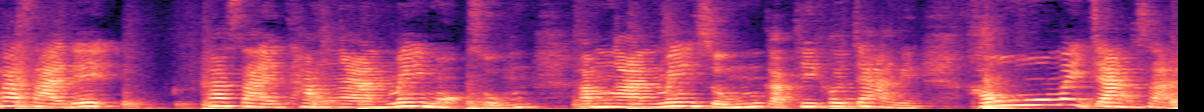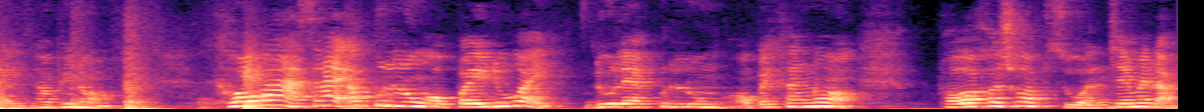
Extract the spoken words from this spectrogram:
ถ้าทรายได้ถ้าทรายทำงานไม่เหมาะสมทำงานไม่สมกับที่เขาจ้างนี่เขาไม่จ้างทรายเนาะพี่น้องเพราะว่าทรายเอาคุณลุงออกไปด้วย ดูแลคุณลุงออกไปข้างนอก เพราะว่าเขาชอบสวนใช่ไหมล่ะ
